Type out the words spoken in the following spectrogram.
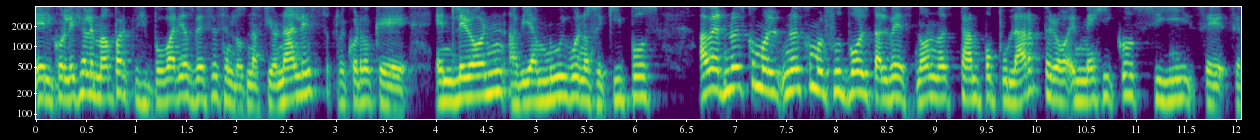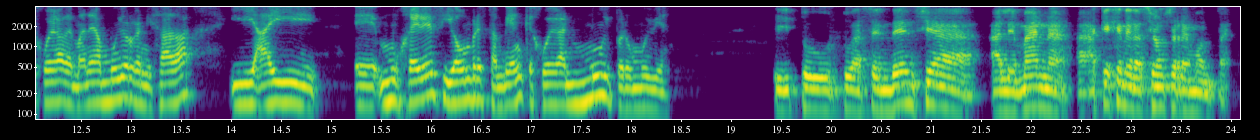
el colegio alemán participó varias veces en los nacionales. Recuerdo que en León había muy buenos equipos a ver, no es como el, no es como el fútbol tal vez, ¿no? No es tan popular, pero en México sí se, juega de manera muy organizada y hay eh, mujeres y hombres también que juegan muy, pero muy bien. ¿Y tu, tu ascendencia alemana, a qué generación se remonta?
